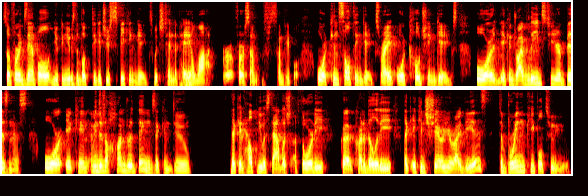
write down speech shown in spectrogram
So, for example, you can use the book to get you speaking gigs, which tend to pay a mm-hmm. lot for, for some for some people, or consulting gigs, right? Or coaching gigs, or it can drive leads to your business, or it can. I mean, there's a hundred things it can do that can help you establish authority, credibility. Like it can share your ideas to bring people to you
